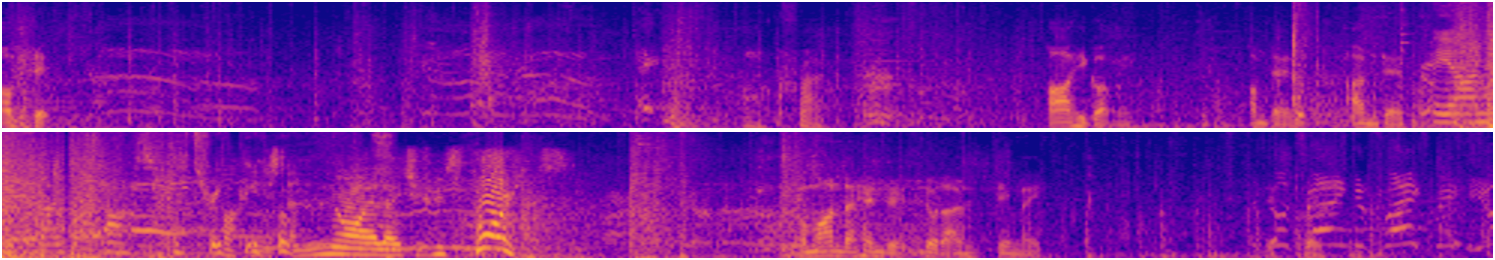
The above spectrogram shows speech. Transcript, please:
Oh shit. Oh crap. Oh, he got me. I'm dead. I'm dead. Yeah, I'm dead. I got past three Fucking just people. annihilated his voice. Commander Hendrix killed our own teammate. You're Disgrace. trying to fight me! You're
